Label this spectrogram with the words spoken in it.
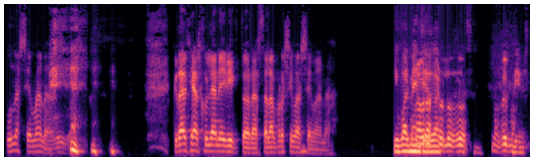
Una semana, amigos. gracias, Julián y Víctor. Hasta la próxima semana. Igualmente, Un abrazo a los dos. Nos vemos.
